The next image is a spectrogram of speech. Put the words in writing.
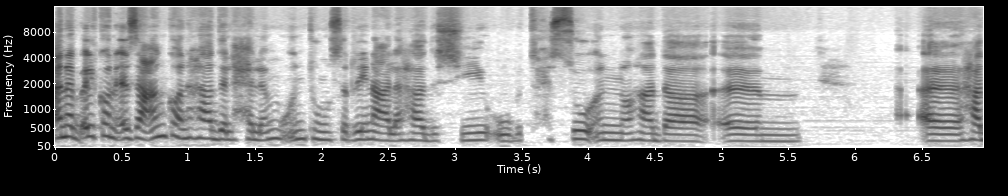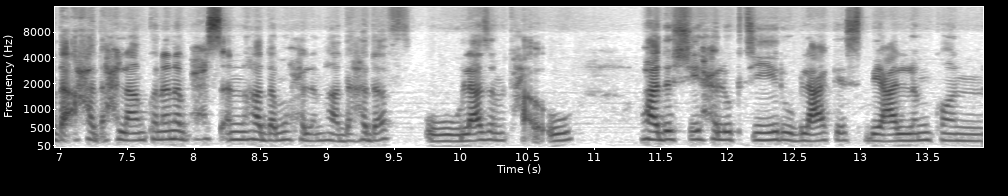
أنا بقول لكم إذا عندكم هذا الحلم وأنتم مصرين على هذا الشيء وبتحسوا إنه هذا هذا أحد أحلامكم أنا بحس إنه هذا مو حلم هذا هدف ولازم تحققوه. وهذا الشيء حلو كتير وبالعكس بيعلمكم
